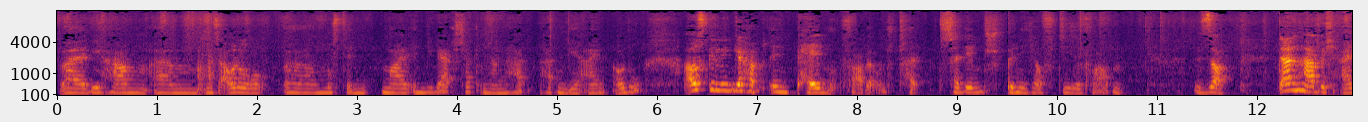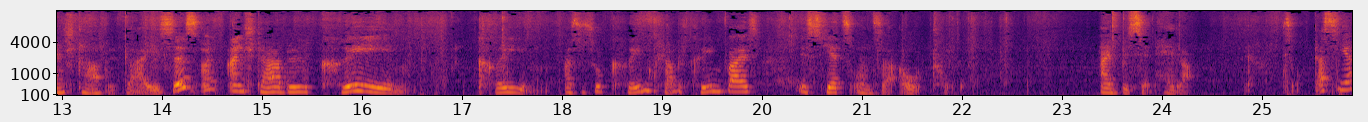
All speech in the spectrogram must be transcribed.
weil wir haben, ähm, unser Auto äh, musste mal in die Werkstatt und dann hat, hatten wir ein Auto ausgeliehen gehabt in Pelmutfarbe und seitdem spinne ich auf diese Farben. So, dann habe ich ein Stapel Weißes und ein Stapel Creme. Creme, also so Creme, glaube ich, Cremeweiß ist jetzt unser Auto. Ein bisschen heller. So, das hier.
